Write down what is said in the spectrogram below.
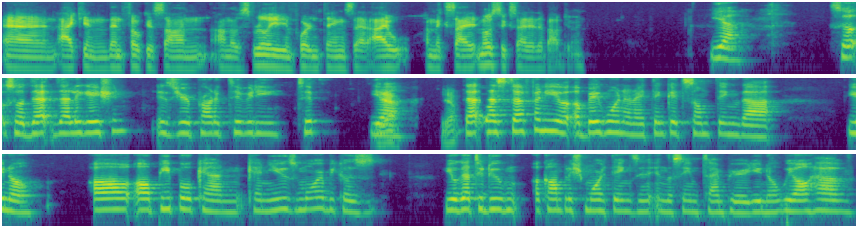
and I can then focus on on those really important things that I am excited most excited about doing. Yeah. So so that delegation is your productivity tip. Yeah. Yeah. That that's definitely a, a big one. And I think it's something that, you know, all all people can can use more because you'll get to do accomplish more things in, in the same time period. You know, we all have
